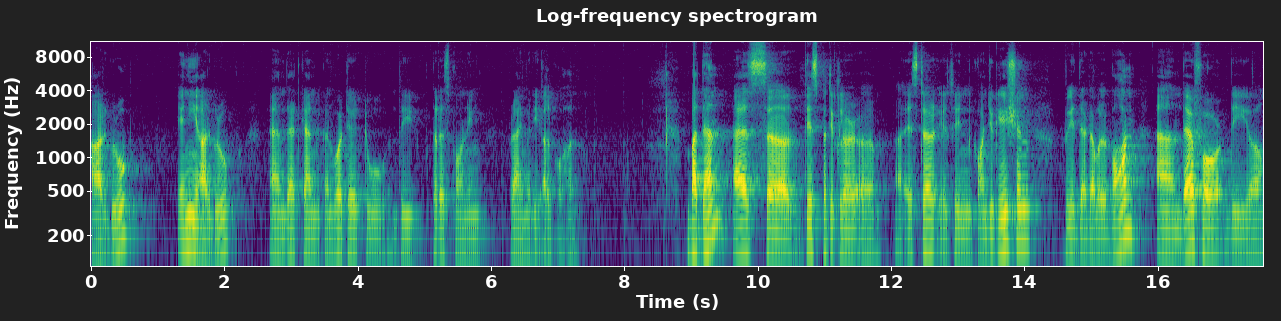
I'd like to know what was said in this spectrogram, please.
R group, any R group and that can be converted to the corresponding primary alcohol. But then as uh, this particular uh, ester is in conjugation with the double bond and therefore the uh,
